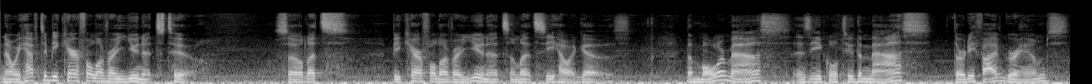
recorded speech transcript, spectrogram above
now we have to be careful of our units too. So let's be careful of our units and let's see how it goes. The molar mass is equal to the mass, 35 grams,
